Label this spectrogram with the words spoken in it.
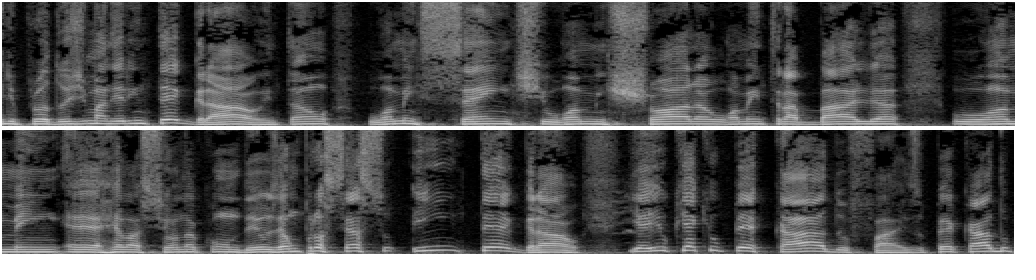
ele produz de maneira integral. Então, o homem sente, o homem chora, o homem trabalha, o homem é, relaciona com Deus. É um processo integral. E aí, o que é que o pecado faz? O pecado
